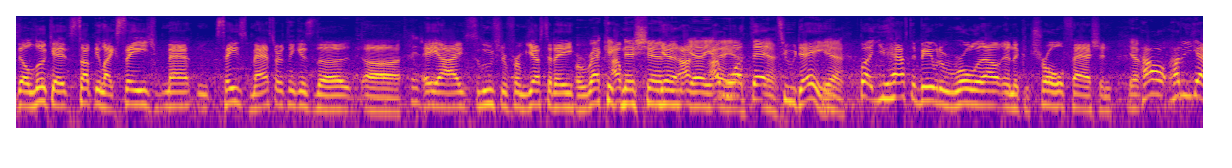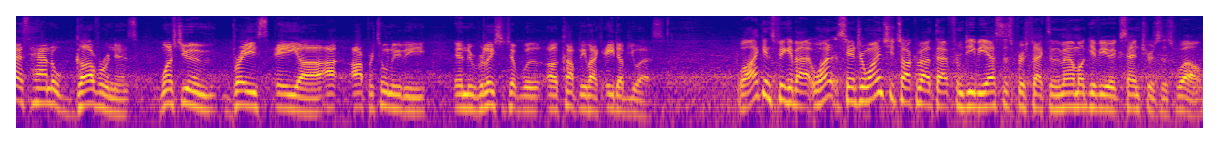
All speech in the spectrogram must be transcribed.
They'll look at something like Sage, Ma SageMaker, I think is the uh, AI solution from yesterday. Or Rekognition. I, yeah, I, yeah, yeah, I yeah, want that today. Yeah. But you have to be able to roll it out in a controlled fashion. Yep. How, how do you guys handle governance once you embrace a uh, opportunity in the relationship with a company like AWS? Well, I can speak about, Sandra, why don't you talk about that from DBS's perspective, and then I'll give you Accenture's as well.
